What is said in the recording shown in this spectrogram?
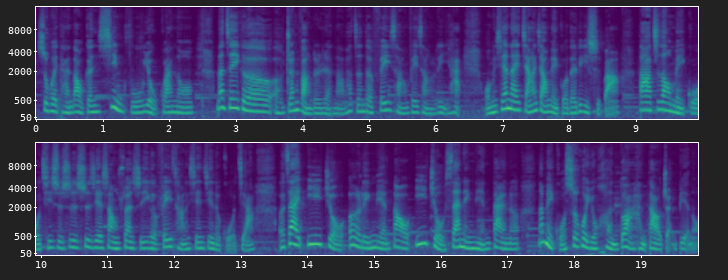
是会谈到跟幸福有关哦。那这个呃专访的人呢，他真的非常非常厉害。我们先来讲一讲美国的历史吧。大家知道，美国其实是世界上算是一个非常先进的国家。而在一九二零年到一九三零年代呢，那美国社会有很大很大的转变哦。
